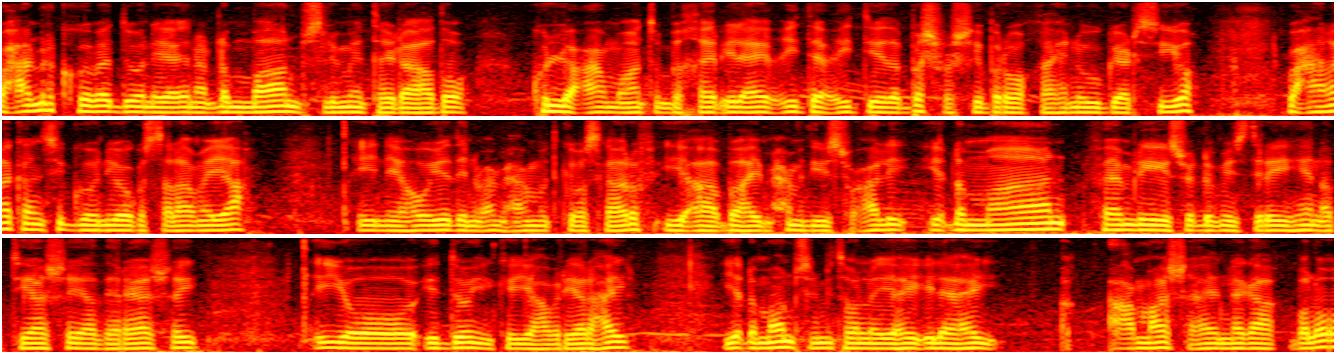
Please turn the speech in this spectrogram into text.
Waxaan marka koowaad doonayaa inaan dhammaan muslimiinta idhaahdo kullu caam wa antum bikhayr ilaahay ciidda ciiddeeda bashbashii barwaqah inuu gaadhsiiyo waxaan halkan si gooniya uga salaamayaa inay hooyadii nimco maxamuud gabaskaaruf iyo aabbahay maxamed yuusuf cali iyo dhammaan faamiligayga soo dhammaystiran yihiin abtiyaashay adeerayaashay iyo idooyinka iyo habaryarahay iyo dhammaan muslimiinta oon leeyahay ilaahay acmaasha ay naga aqbalo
